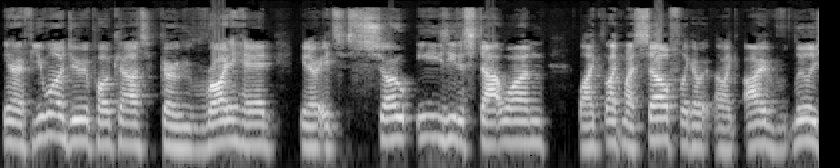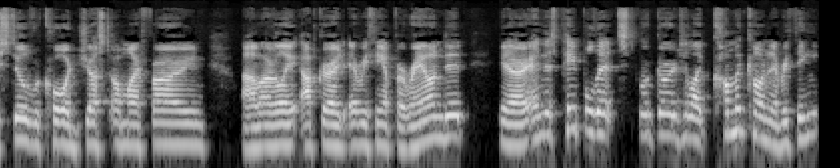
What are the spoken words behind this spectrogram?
you know if you want to do a podcast, go right ahead. You know, it's so easy to start one. Like like myself, like like I literally still record just on my phone. Um, I really upgrade everything up around it you know, and there's people that will go to like Comic Con and everything,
